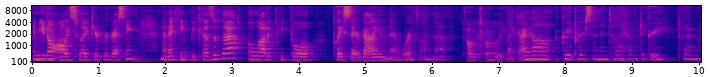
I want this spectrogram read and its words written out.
And you don't always feel like you're progressing. And I think because of that, a lot of people place their value and their worth on that. Oh, totally. Like I'm not a great person until I have a degree, until I have my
